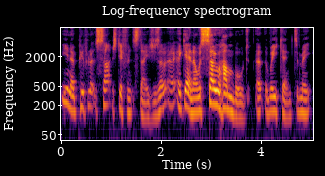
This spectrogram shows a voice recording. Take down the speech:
you know, people at such different stages. Again, I was so humbled at the weekend to meet,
